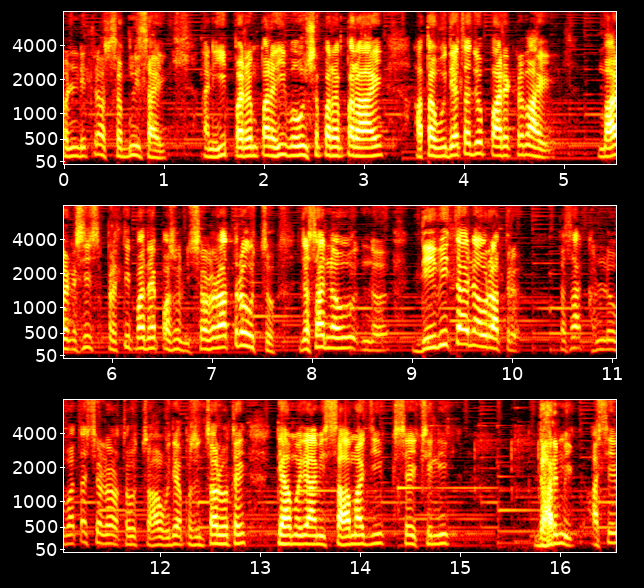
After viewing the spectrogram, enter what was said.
पंडितराव सबनीस आहे. आणि ही परंपरा ही वंश परंपरा आहे. आता उद्याचा जो कार्यक्रम आहे मार्गशीर्ष प्रतिपदेपासून षडरात्र उत्सव जसा नव देवीचा नवरात्र तसा खंडोबाचा षडरात्र उत्सव हा उद्यापासून चालू होत आहे. त्यामध्ये आम्ही सामाजिक शैक्षणिक धार्मिक असे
